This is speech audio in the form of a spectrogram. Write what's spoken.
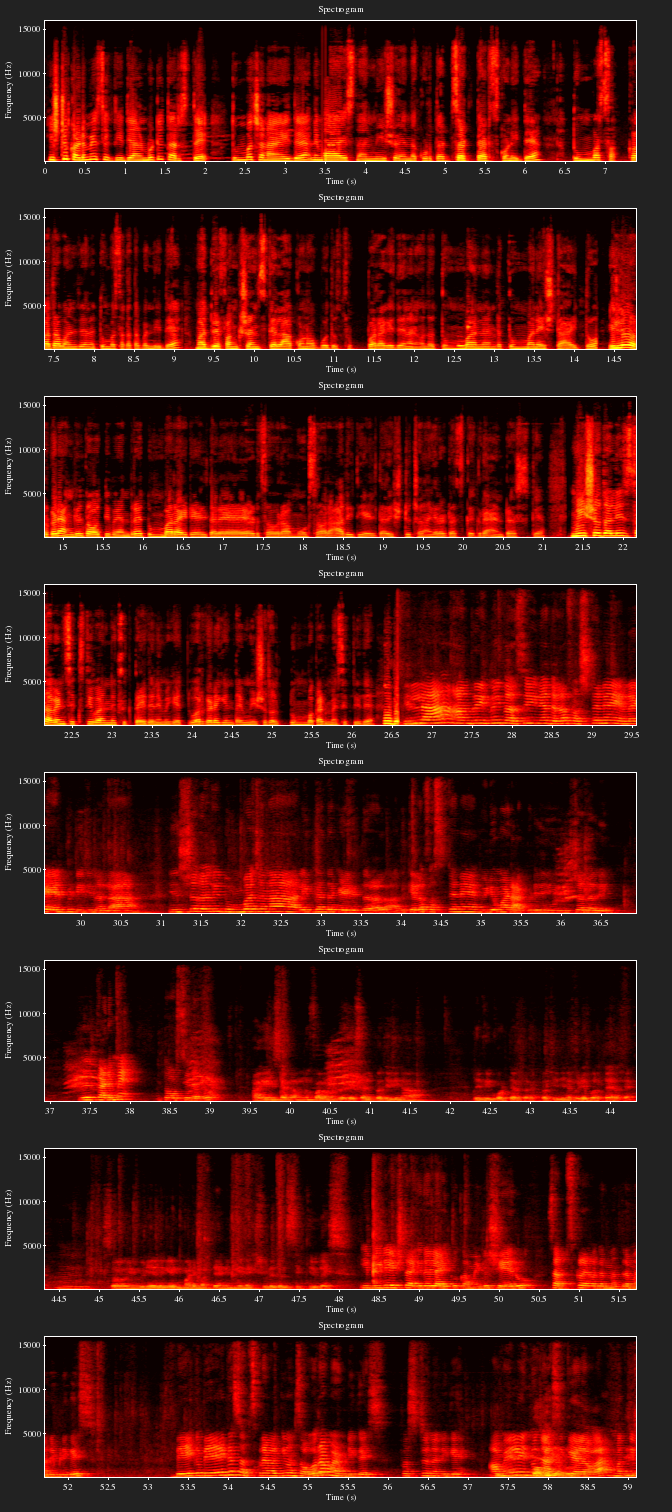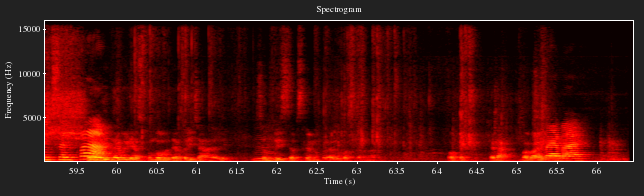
ಇಷ್ಟು ಕಡಿಮೆ ಸಿಗ್ತಿದ್ಯಾ ಅನ್ಬಿಟ್ಟು ತರಿಸ್ದೆ. ತುಂಬಾ ಚೆನ್ನಾಗಿದೆ. ನಿಮ್ ನಾನು ಇಂದ ಕುರ್ತಾ ಸೆಟ್ ತರಿಸ್ಕೊಂಡಿದ್ದೆ. ತುಂಬಾ ಸಖತ್ ಬಂದಿದೆ ಅಂದ್ರೆ ತುಂಬಾ ಸಖತ್ ಬಂದಿದೆ. ಮದ್ವೆ ಫಂಕ್ಷನ್ಸ್ಗೆಲ್ಲ ಹಾಕೊಂಡು ಹೋಗ್ಬೋದು. ಸೂಪರ್ ಆಗಿದೆ. ನನಗೊಂದು ತುಂಬಾನೇ ಅಂದ್ರೆ ತುಂಬಾನೇ ಇಷ್ಟ ಆಯ್ತು. ಇಲ್ಲೇ ಹೊರಗಡೆ ಅಂಗಿಲ್ ತಗೋತೀವಿ ಅಂದ್ರೆ ತುಂಬಾ ರೈಟ್ ಹೇಳ್ತಾರೆ. ಎರಡ್ ಸಾವಿರ, ಮೂರ್ ಸಾವಿರ ಆ ರೀತಿ ಹೇಳ್ತಾರೆ. ಇಷ್ಟು ಚೆನ್ನಾಗಿರೋ ಡ್ರೆಸ್ಗೆ ಗ್ರ್ಯಾಂಡ್ ಡ್ರೆಸ್ಗೆ ಮೀಶೋದಲ್ಲಿ ಸೆವೆನ್ ಸಿಕ್ಸ್ಟಿ ಒನ್ ಸಿಗ್ತಾ ಇದೆ ನಿಮಗೆ. ಹೊರಗಡೆಗಿಂತ ಮೀಶೋದಲ್ಲಿ ತುಂಬಾ ಕಡಿಮೆ ಸಿಗ್ತಿದೆ. ಇಲ್ಲ, ಅಂದ್ರೆ ಇನ್ನು ಫಸ್ಟೇನೆ ಎಲ್ಲ ಹೇಳ್ಬಿಟ್ಟಿದ್ದೀನಲ್ಲ. ಇನ್ಸ್ಟಾದಲ್ಲಿ ತುಂಬಾ ಜನ ಲಿಂಕ್ ಅಂತ ಕೇಳಿರ್ತಾರಲ್ಲ ಅದಕ್ಕೆಲ್ಲ ಫಸ್ಟೇನೆ ವಿಡಿಯೋ ಮಾಡಿ ಹಾಕ್ಬಿಟ್ಟಿದ್ದೀನಿ ಇನ್ಸ್ಟಾದಲ್ಲಿ. ಇದು ಕಡಿಮೆ ತೋರಿಸಿರೋದು. ಹಾಗೆ ಇನ್ಸ್ಟಾಗ್ರಾಮ್ನು ಫಾಲೋ ಮಾಡ್ತಾರೆ ಸ್ವಲ್ಪ ಪ್ರತಿದಿನ ರಿವ್ಯೂ ಕೊಡ್ತಾ ಇರ್ತಾರೆ ಪ್ರತಿದಿನ ವಿಡಿಯೋ ಬರ್ತಾ ಇರುತ್ತೆ. ಸೊ ಈ ವಿಡಿಯೋ ಇಲ್ಲಿಗೆ ಎಂಡ್ ಮಾಡಿ ಮತ್ತೆ ನಿಮಗೆ ನೆಕ್ಸ್ಟ್ ವಿಡಿಯೋದಲ್ಲಿ ಸಿಗ್ತೀವಿ ಗೈಸ್ ಈ ವಿಡಿಯೋ ಇಷ್ಟ ಆಗಿದ್ರೆ ಲೈಕ್ ಕಮೆಂಟ್ ಶೇರು ಸಬ್ಸ್ಕ್ರೈಬ್ ಆಗೋದ್ ಮಾತ್ರ ಮರಿಬಿಡಿ ಗೈಸ್ ಬೇಗ ಬೇಗ ಸಬ್ಸ್ಕ್ರೈಬ್ ಆಗಿ ಒಂದು ಸಾವಿರ ಮಾಡಿಬಿಡಿ ಗೈಸ್ ಫಸ್ಟ್ ನನಗೆ. ಆಮೇಲೆ ಇನ್ನೂ ಜಾಸ್ತಿ ಕೇಳವ ಮತ್ತೆ ಇವಾಗ ಸ್ವಲ್ಪ ವಿಡಿಯೋಸ್ ತುಂಬ ಬರ್ತಾರೆ ಈ ಚಾನಲಲ್ಲಿ ಸೊ ಪ್ಲೀಸ್ ಸಬ್ಸ್ಕ್ರೈಬ್ ಮಾಡಿ ಅದಕ್ಕೋಸ್ಕರ ಓಕೆ ಟಾಟಾ ಬಾಯ್ ಬಾಯ್ ಬಾಯ್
